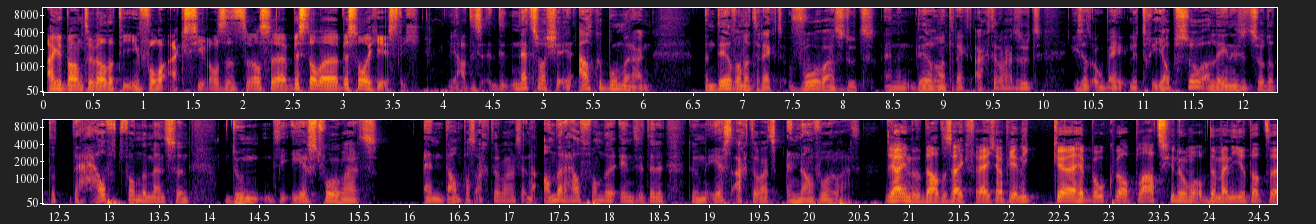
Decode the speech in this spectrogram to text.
achtbaan, terwijl dat die in volle actie was. Dat was uh, best, wel, uh, best wel geestig. Ja, net zoals je in elke boomerang een deel van het traject voorwaarts doet en een deel van het traject achterwaarts doet, is dat ook bij Le Triops zo. Alleen is het zo dat de helft van de mensen doen die eerst voorwaarts en dan pas achterwaarts. En de andere helft van de inzittenden doen eerst achterwaarts en dan voorwaarts. Ja, inderdaad, dat is eigenlijk vrij grappig. En ik uh, heb ook wel plaatsgenomen op de manier dat uh,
